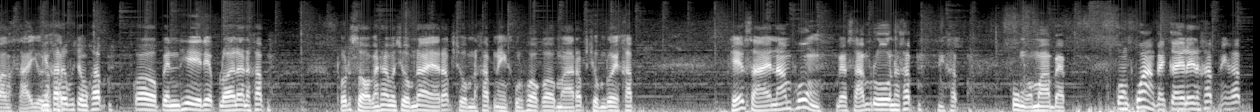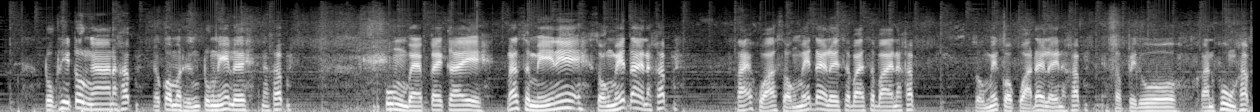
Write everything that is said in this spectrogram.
วางสายอยู่นะครับท่านผู้ชมครับ ก็เป็นที่เรียบร้อยแล้วนะครับ ทดสอบให้ท่านผู้ชมได้รับชมนะครับนี่คุณพ่อก็มารับชมด้วยครับ เทปสายน้ำพุ่งแบบ3รูนะครับนี่ครับพุ่งออกมาแบบกว้างๆไกลๆเลยนะครับนี่ครับตกที่ต้นงานะครับ แล้วก็มาถึงตรงนี้เลยนะครับพุ่งแบบไกลๆรัศมีนี้2เมตรได้นะครับ ซ้ายขวา 2 เมตรได้เลยสบายๆนะครับ 2เมตรกว่าๆได้เลยนะครับครับไปดูการพุ่งครับ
